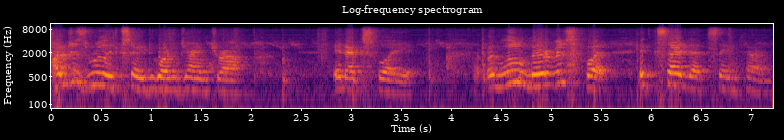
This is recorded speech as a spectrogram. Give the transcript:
I'm just really excited to go on a giant drop in X-Flight. I'm a little nervous, but excited at the same time.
